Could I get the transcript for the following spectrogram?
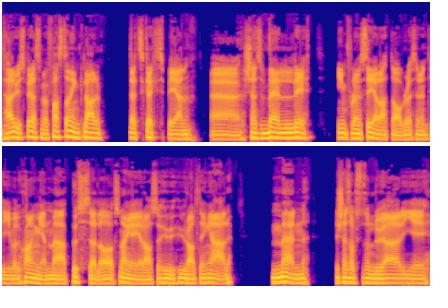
det här är ju spel som är fasta vinklar, det är ett skräckspel, eh, känns väldigt influenserat av Resident Evil-genren med pussel och såna grejer, alltså hur, hur allting är. Men det känns också som du är i,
